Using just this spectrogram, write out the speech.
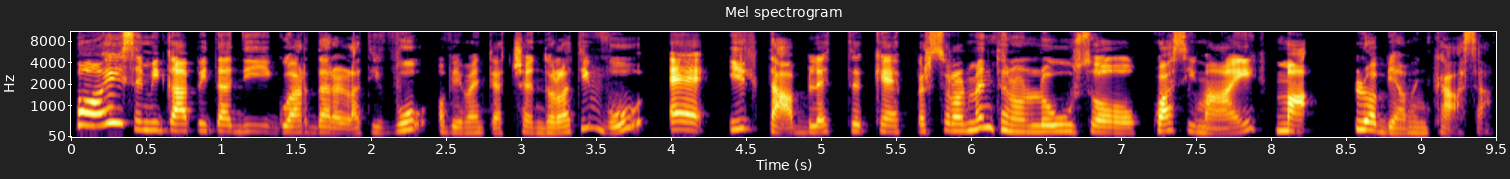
Poi se mi capita di guardare la tv, ovviamente accendo la tv e il tablet che personalmente non lo uso quasi mai, ma lo abbiamo in casa.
